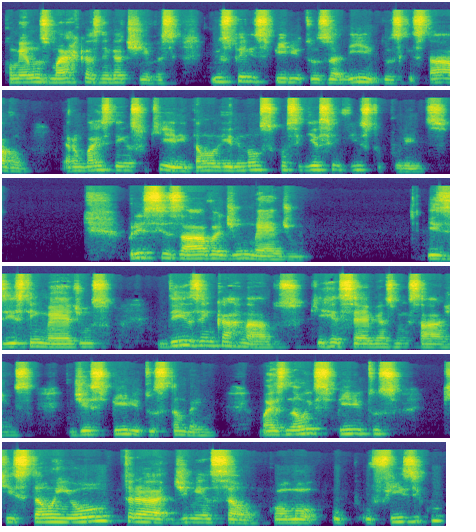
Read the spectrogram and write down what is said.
com menos marcas negativas. E os perispíritos ali, dos que estavam, eram mais densos que ele, então ele não conseguia ser visto por eles. Precisava de um médium. Existem médiums desencarnados que recebem as mensagens de espíritos também, mas não espíritos que estão em outra dimensão, como o, o físico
